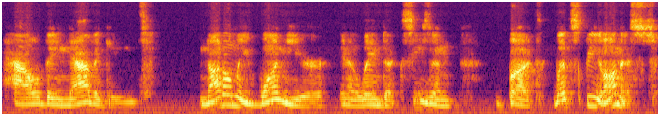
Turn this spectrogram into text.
how they navigate not only one year in a lame duck season, but let's be honest,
